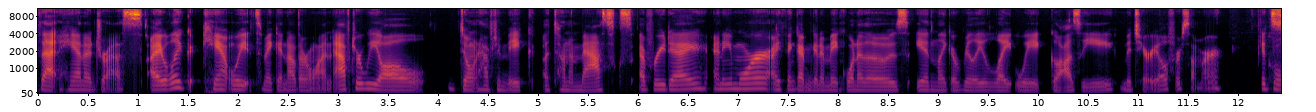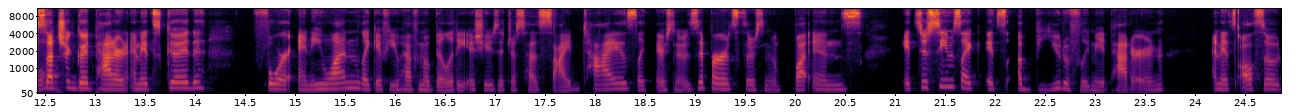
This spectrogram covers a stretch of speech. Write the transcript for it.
that Hannah dress. I, like, can't wait to make another one. After we all don't have to make a ton of masks every day anymore, I think I'm gonna make one of those in, like, a really lightweight, gauzy material for summer. It's Cool. such a good pattern, and it's good for anyone, like, if you have mobility issues, it just has side ties, like, there's no zippers, there's no buttons. It just seems like it's a beautifully made pattern, and it's also,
